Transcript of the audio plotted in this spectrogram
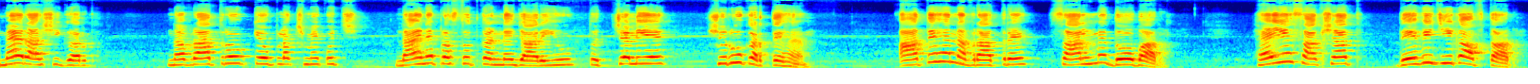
मैं राशि गर्ग नवरात्रों के उपलक्ष्य में कुछ लाइनें प्रस्तुत करने जा रही हूँ तो चलिए शुरू करते हैं। आते हैं नवरात्रे साल में दो बार। है ये साक्षात देवी जी का अवतार।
